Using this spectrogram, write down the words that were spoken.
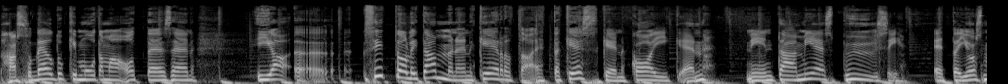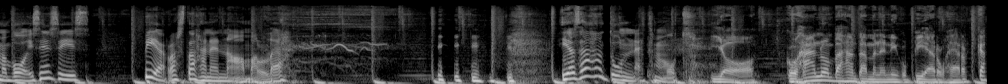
hassuteltukin muutamaan otteeseen. Ja äh, sitten oli tämmöinen kerta, että kesken kaiken, niin tämä mies pyysi, että jos mä voisin siis pierasta hänen naamalleen. Ja sähän tunnet mut. Joo, kun hän on vähän tämmönen niinku pieruherkkä.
